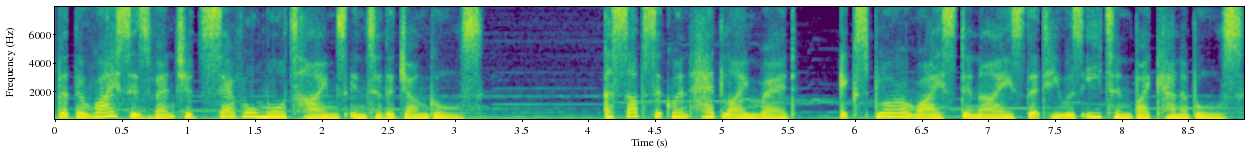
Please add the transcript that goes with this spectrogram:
but the Rices ventured several more times into the jungles. A subsequent headline read, Explorer Rice denies that he was eaten by cannibals.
